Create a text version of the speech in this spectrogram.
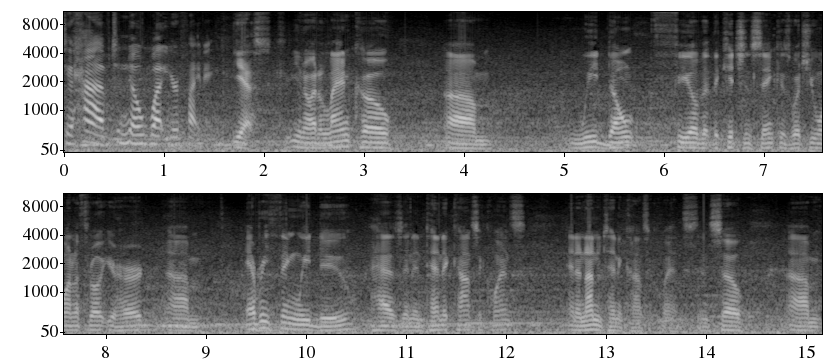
to have to know what you're fighting. Yes. You know, at Elanco, um, we don't feel that the kitchen sink is what you want to throw at your herd. Um, everything we do has an intended consequence and an unintended consequence. And so um,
